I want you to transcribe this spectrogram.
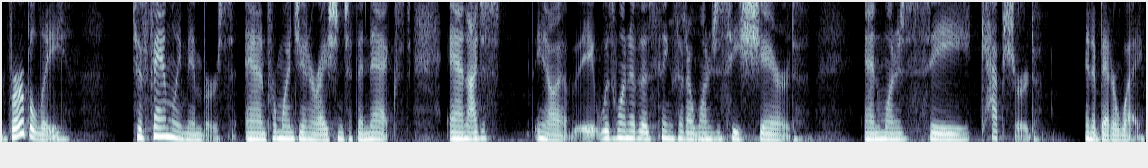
verbally to family members and from one generation to the next. And I just you know it was one of those things that I wanted to see shared and wanted to see captured in a better way.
